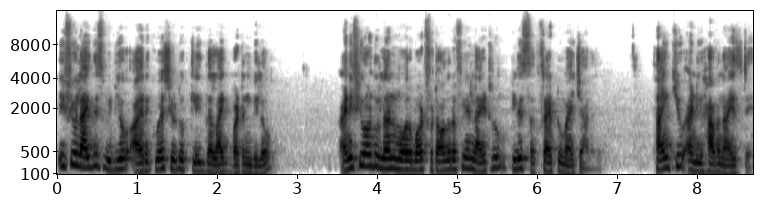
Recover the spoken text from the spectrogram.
If you like this video, I request you to click the like button below and if you want to learn more about photography and Lightroom, please subscribe to my channel. Thank you and you have a nice day.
